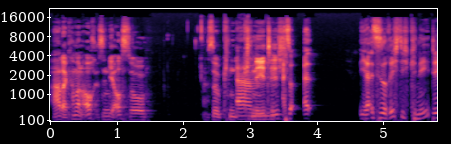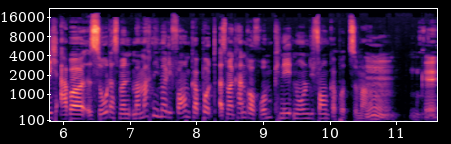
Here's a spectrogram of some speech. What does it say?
Ah, da kann man auch, sind die auch so, so kn ähm, knetig? Also, äh, ja, es ist richtig knetig, aber so, dass man, man macht nicht mal die Form kaputt. Also man kann drauf rumkneten, ohne die Form kaputt zu machen. Mm, okay.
